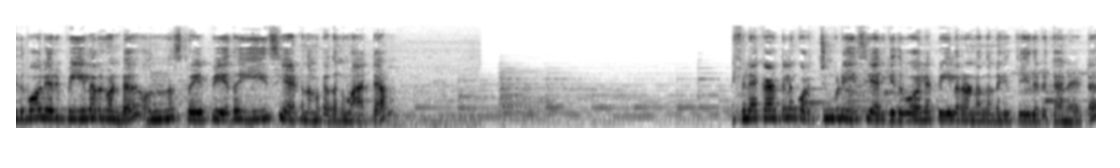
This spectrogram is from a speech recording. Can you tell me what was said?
ഇതുപോലെ ഒരു പീലർ കൊണ്ട് ഒന്ന് സ്ക്രേപ്പ് ചെയ്ത് ഈസി ആയിട്ട് നമുക്കതങ്ങ് മാറ്റാം. ലൈഫിനെക്കാട്ടിലും കുറച്ചും കൂടി ഈസി ആയിരിക്കും ഇതുപോലെ പീലർ ഉണ്ടെന്നുണ്ടെങ്കിൽ ചെയ്തെടുക്കാനായിട്ട്.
